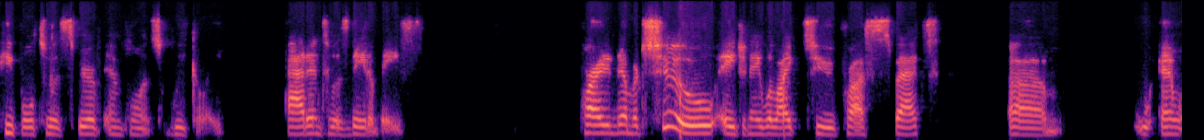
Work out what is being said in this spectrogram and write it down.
people to his sphere of influence weekly, add into his database. Priority number two, Agent A would like to prospect, um, and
